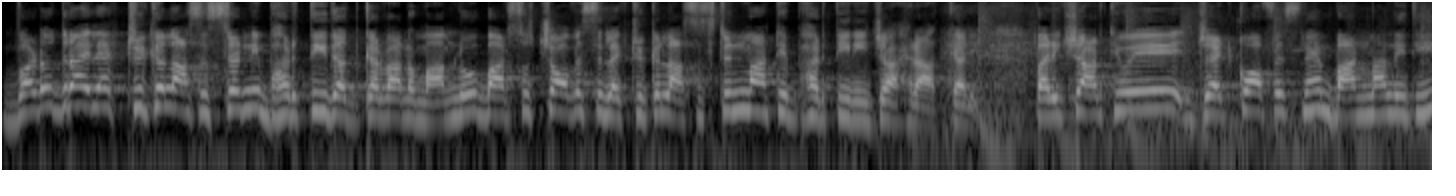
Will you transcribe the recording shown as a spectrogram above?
વડોદરા ઇલેક્ટ્રિકલ આસિસ્ટન્ટની ભરતી રદ કરવાનો મામલો. બારસો ચોવીસ ઇલેક્ટ્રિકલ આસિસ્ટન્ટ માટે ભરતીની જાહેરાત કરી. પરીક્ષાર્થીઓએ જેટકો ઓફિસને બાનમાં લીધી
